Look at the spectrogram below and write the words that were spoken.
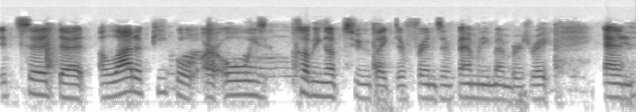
it said that a lot of people are always coming up to like their friends and family members, right? And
